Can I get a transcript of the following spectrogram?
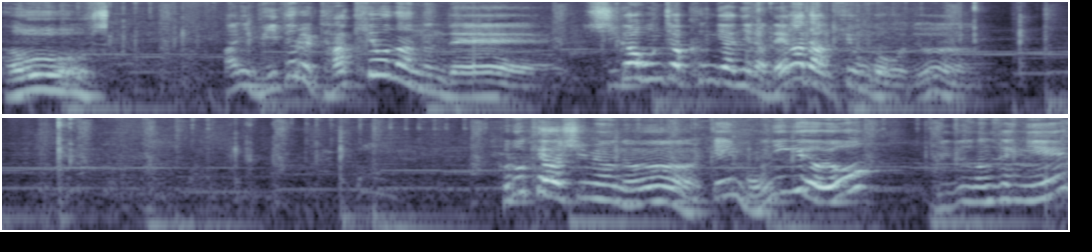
어우 씨. 아니 미드를 다 키워놨는데 지가 혼자 큰 게 아니라 내가 다 키운 거거든 그렇게 하시면은 게임 못 이겨요? 미드 선생님?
